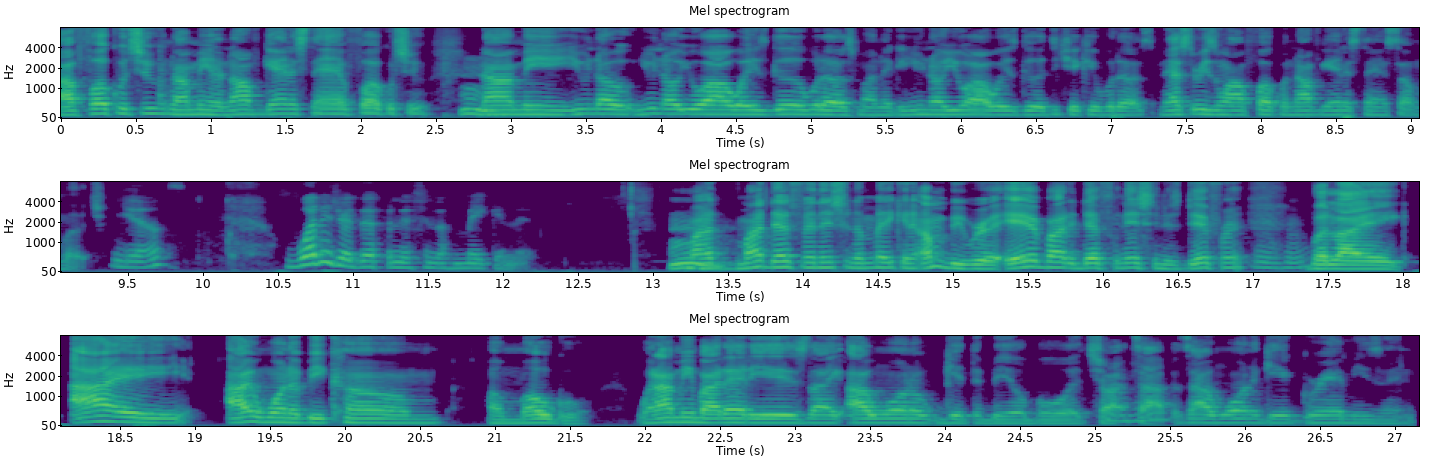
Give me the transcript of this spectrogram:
I fuck with you. Know what I mean? In Afghanistan, fuck with you. Hmm. Know what I mean? You know, you know you always good with us, my nigga. You know you always good to kick it with us. And that's the reason why I fuck with Afghanistan so much. yes. What is your definition of making it? My Mm. my definition of making it, I'm gonna be real. Everybody definition is different. Mm-hmm. But like I I want to become a mogul. What I mean by that is like I want to get the Billboard chart Mhm. toppers. I want to get Grammys and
